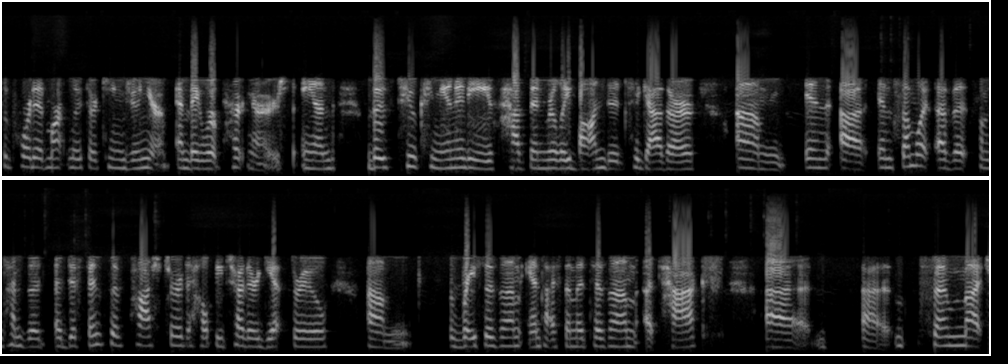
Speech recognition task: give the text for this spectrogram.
supported Martin Luther King Jr. and they were partners. And those two communities have been really bonded together um, in uh, in somewhat of a sometimes a, a, defensive posture to help each other get through um, racism, anti-Semitism attacks. Uh, uh, so much,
